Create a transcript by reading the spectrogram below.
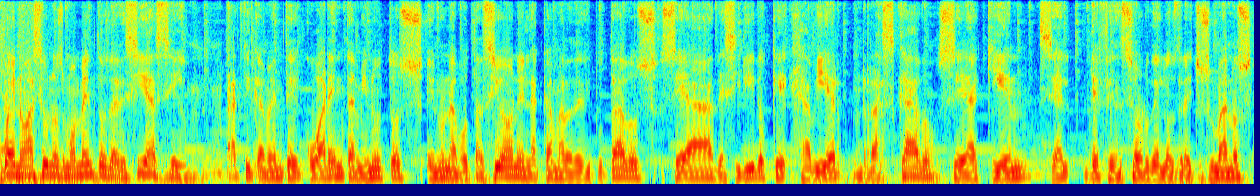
Bueno, hace unos momentos le decía, prácticamente 40 minutos en una votación en la Cámara de Diputados, se ha decidido que Javier Rascado sea quien sea el defensor de los derechos humanos.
